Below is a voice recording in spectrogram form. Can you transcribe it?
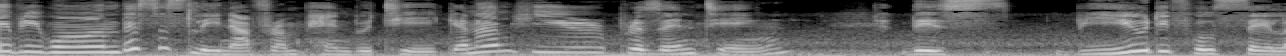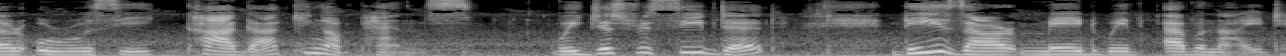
everyone, this is Lena from Pen Boutique and I'm here presenting this beautiful Sailor Urushi Kaga King of Pens. We just received it. These are made with Ebonite,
